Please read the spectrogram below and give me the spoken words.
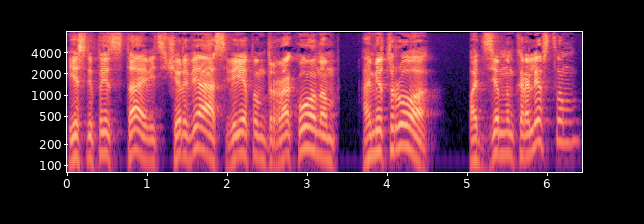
Если представить червя свирепым драконом, а метро подземным королевством,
